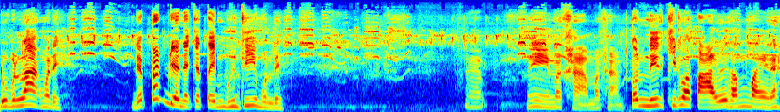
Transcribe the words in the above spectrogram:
ดูมันลากมาดิ เดี๋ยวแป๊บเดียวเนี่ยจะเต็มพื้นที่หมดเลยนะครับนี่มะขามมะขาม ต้นนี้คิดว่าตายด้วยทั้งใบนะ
